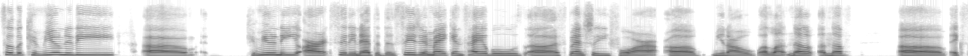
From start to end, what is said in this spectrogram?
to the community. Um, community aren't sitting at the decision making tables, uh, especially for uh, you know, enough enough uh ex-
